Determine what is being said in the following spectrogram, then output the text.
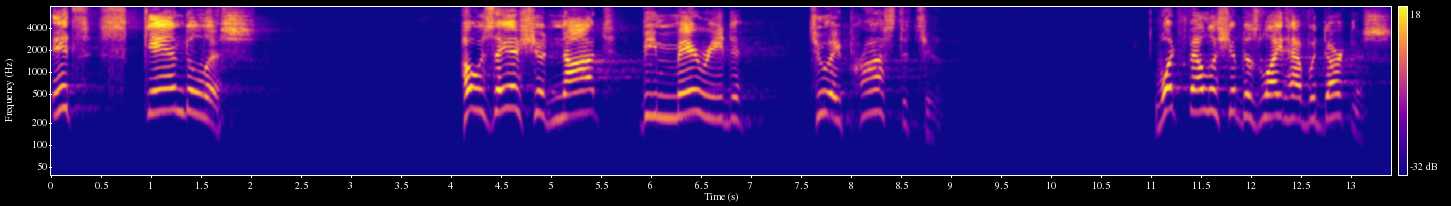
It's scandalous. Hosea should not be married to a prostitute. What fellowship does light have with darkness?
